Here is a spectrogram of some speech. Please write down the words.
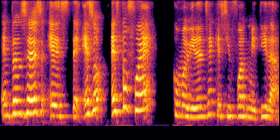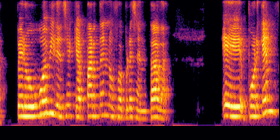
Entonces, este, eso, esto fue como evidencia que sí fue admitida, pero hubo evidencia que aparte no fue presentada. Eh, ¿Por qué?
